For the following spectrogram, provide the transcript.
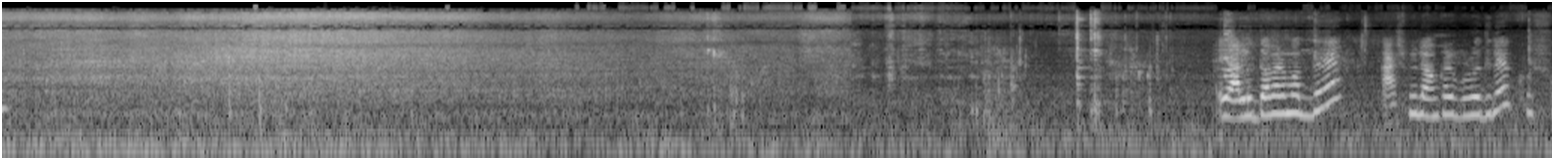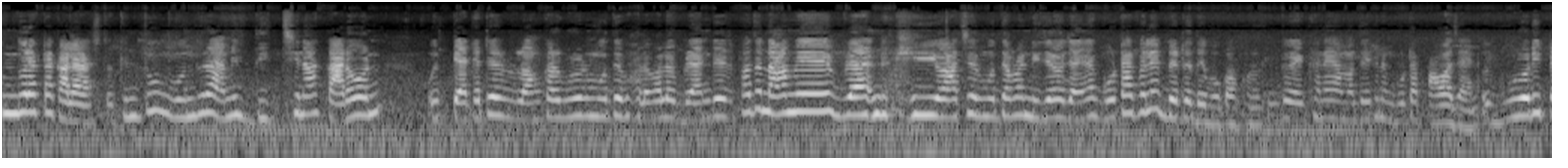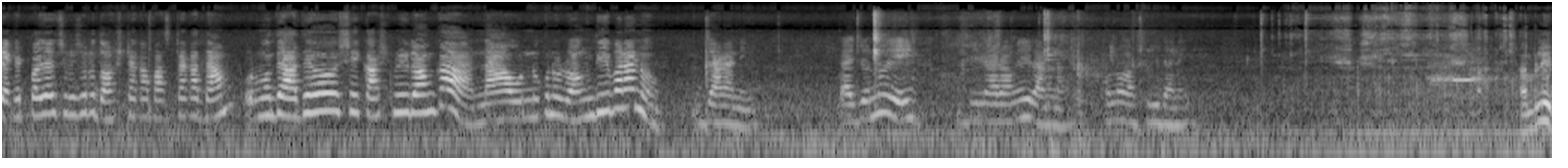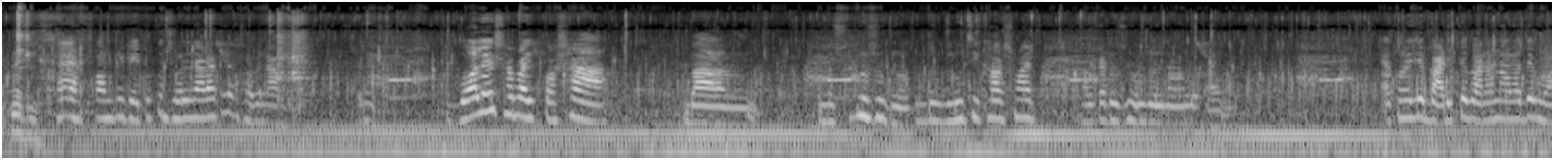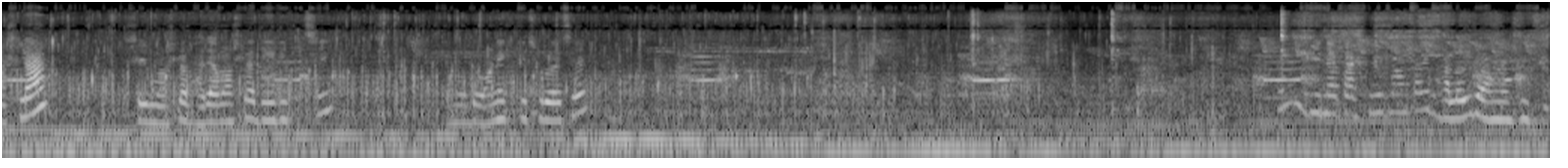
এই আলুর দমের মধ্যে কাশ্মীর লঙ্কার গুঁড়ো দিলে খুব সুন্দর একটা কালার আসতো। কিন্তু বন্ধুরা, আমি দিচ্ছি না। কারণ ওই প্যাকেটের লঙ্কার গুঁড়োর মধ্যে ভালো ভালো ব্র্যান্ডের হয়তো নামে ব্র্যান্ড কি আছে ওর মধ্যে আমরা নিজেরাও জানি না গোটা পেলে বেটে দেবো কখনো। কিন্তু এখানে আমাদের এখানে গোটা পাওয়া যায় না। ওই গুঁড়োরই প্যাকেট পাওয়া যায় ছোটো ছোটো দশ টাকা পাঁচ টাকা দাম। ওর মধ্যে আধেও সেই কাশ্মীরি লঙ্কা না অন্য কোনো রং দিয়ে বানানো জানা নেই। তাই জন্য এই বিনা রঙেই রান্না কোনো অসুবিধা নেই। কমপ্লিট নাকি? হ্যাঁ কমপ্লিট এটুকু ঝোল না রাখলে হবে না। বলে সবাই কষা বা উম, শুকনো শুকনো কিন্তু লুচি খাওয়ার সময় হালকা একটু ঝোল ঝোল না হলে হয় না। এখন এই যে বাড়িতে বানানো আমাদের মশলা সেই মশলা ভাজা মশলা দিয়ে দিচ্ছি। এর মধ্যে অনেক কিছু রয়েছে। কাশ্মীর লঙ্কায় ভালোই রং এসেছে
